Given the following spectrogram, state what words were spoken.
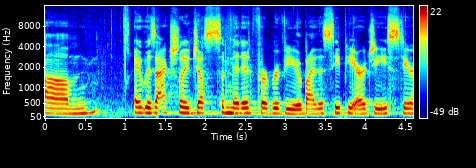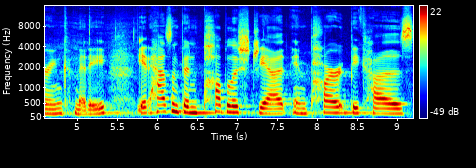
Um, It was actually just submitted for review by the CPRG Steering Committee. It hasn't been published yet, in part because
